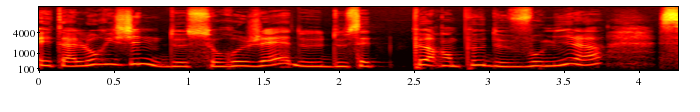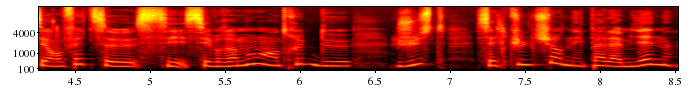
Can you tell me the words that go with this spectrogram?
est à l'origine de ce rejet de, de cette un peu de vomi là, c'est en fait c'est vraiment un truc de juste cette culture n'est pas la mienne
